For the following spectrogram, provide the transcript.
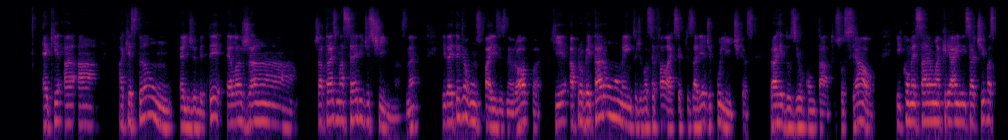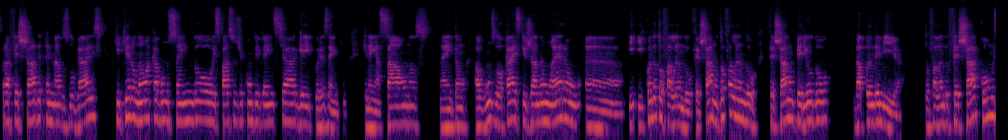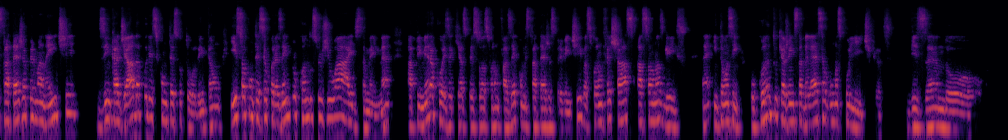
é que a, a, a questão LGBT ela já já traz uma série de estigmas, né? E daí teve alguns países na Europa que aproveitaram o momento de você falar que você precisaria de políticas para reduzir o contato social e começaram a criar iniciativas para fechar determinados lugares que, queira ou não, acabam sendo espaços de convivência gay, por exemplo, que nem as saunas, né? Então, alguns locais que já não eram. Uh, e, e, quando eu estou falando fechar, não estou falando fechar num período da pandemia. Estou falando fechar como estratégia permanente desencadeada por esse contexto todo. Então, isso aconteceu, por exemplo, quando surgiu a AIDS também, né? A primeira coisa que as pessoas foram fazer como estratégias preventivas foram fechar as, as saunas gays. Né? Então, assim, o quanto que a gente estabelece algumas políticas visando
